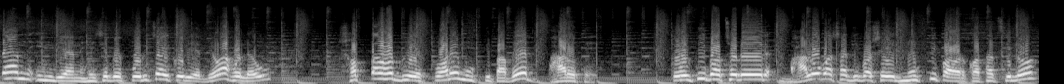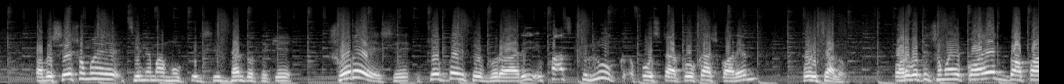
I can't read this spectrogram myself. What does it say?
প্যান ইন্ডিয়ান হিসেবে পরিচয় করিয়ে দেওয়া হলেও সপ্তাহ দুয়েক পরে মুক্তি পাবে ভারতে। চলতি বছরের ভালোবাসা দিবসে মুক্তি পাওয়ার কথা ছিল, তবে সে সময়ে সিনেমা মুক্তির সিদ্ধান্ত থেকে সরে এসে চোদ্দই ফেব্রুয়ারি ফার্স্ট লুক পোস্টার প্রকাশ করেন পরিচালক। পরবর্তী সময়ে কয়েক দফা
